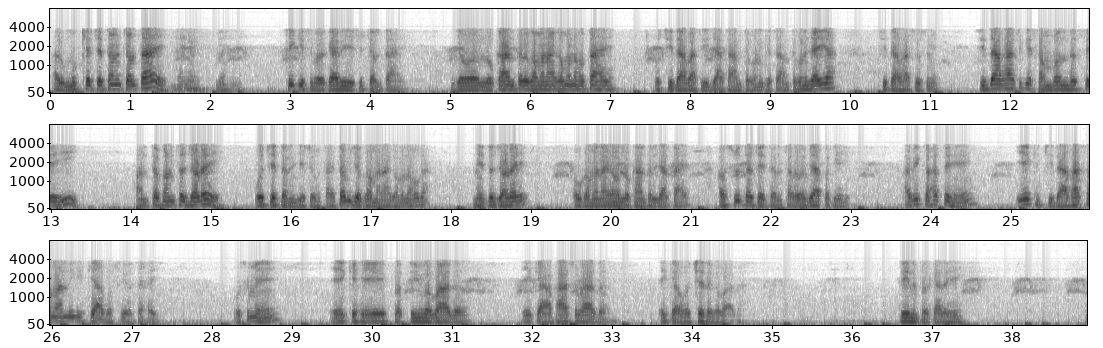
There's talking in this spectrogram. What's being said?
और मुख्य चेतन चलता है? नहीं। ठीक इसी प्रकार ऐसे चलता है। जो लोकांतर गमनागमन होता है वो चिदाभास ही जाता है अंतगुण के साथ अंतगुण जाएगा चिदाभास उसमें। चिदाभास के संबंध से ही अंतकरण तो जड़ है वो चेतन जैसे होता है। तभी जो गमनागमन होगा। नहीं तो जड़ है वो गमनागमन लोकांतर जाता है। और शुद्ध चैतन्य सर्वव्यापक है। अभी कहते हैं एक चिदाभास मानने की क्या आवश्यकता है? उसमें एक है प्रतिबिंबवाद एक आभासवाद एक अवच्छेदकवाद। तीन प्रकार है।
